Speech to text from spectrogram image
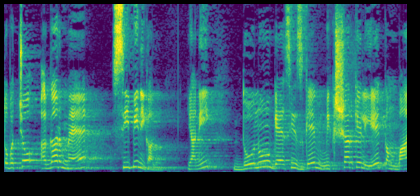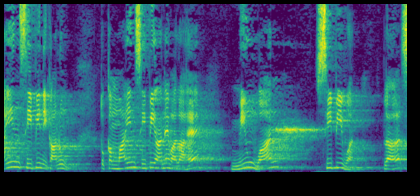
तो बच्चों, अगर मैं Cp निकालूं, यानी दोनों गैसेस के मिक्सचर के लिए कंबाइन सीपी निकालूं तो कंबाइन सीपी आने वाला है mu one CP one plus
